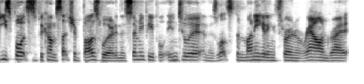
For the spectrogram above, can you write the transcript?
esports has become such a buzzword and there's so many people into it and there's lots of money getting thrown around right?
